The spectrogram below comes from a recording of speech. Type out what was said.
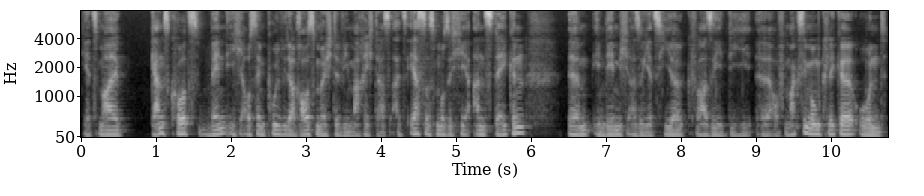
Jetzt mal ganz kurz, wenn ich aus dem Pool wieder raus möchte, wie mache ich das? Als erstes muss ich hier unstaken, ähm, indem ich also jetzt hier quasi die äh, auf Maximum klicke und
